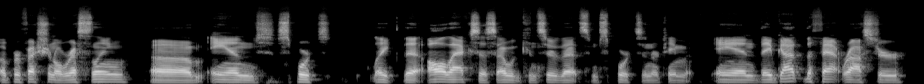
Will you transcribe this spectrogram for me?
of professional wrestling um, and sports like the all access. I would consider that some sports entertainment. And they've got the fat roster.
